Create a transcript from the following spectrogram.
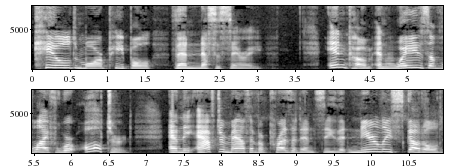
killed more people than necessary income and ways of life were altered, and the aftermath of a presidency that nearly scuttled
